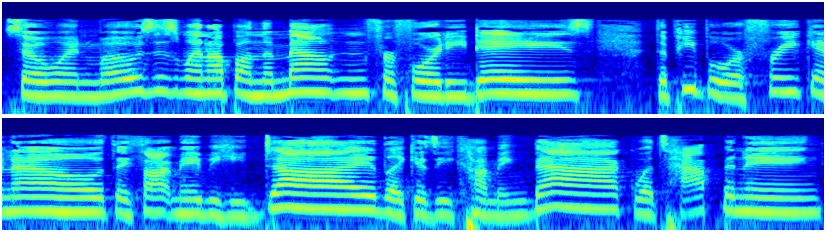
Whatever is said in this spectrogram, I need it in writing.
So when Moses went up on the mountain for 40 days, the people were freaking out. They thought maybe he died. Like, is he coming back? What's happening?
